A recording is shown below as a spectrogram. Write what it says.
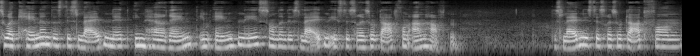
zu erkennen, dass das Leiden nicht inhärent im Enden ist, sondern das Leiden ist das Resultat von Anhaften. Das Leiden ist das Resultat von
